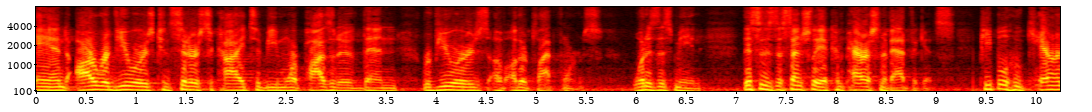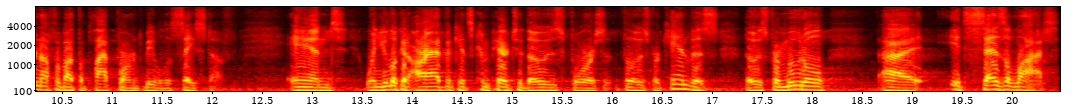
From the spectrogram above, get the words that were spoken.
and our reviewers consider Sakai to be more positive than reviewers of other platforms. What does this mean? This is essentially a comparison of advocates, people who care enough about the platform to be able to say stuff. And when you look at our advocates compared to those for, those for Canvas, those for Moodle, uh, it says a lot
